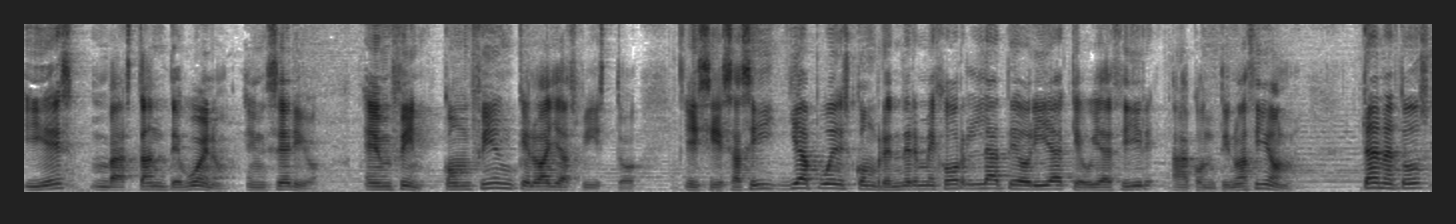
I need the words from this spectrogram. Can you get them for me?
y es bastante bueno, en serio. En fin, confío en que lo hayas visto, y si es así, ya puedes comprender mejor la teoría que voy a decir a continuación. Thanatos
